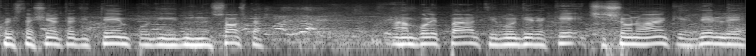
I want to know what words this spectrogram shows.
questa scelta di tempo di sosta ambo le parti vuol dire che ci sono anche delle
